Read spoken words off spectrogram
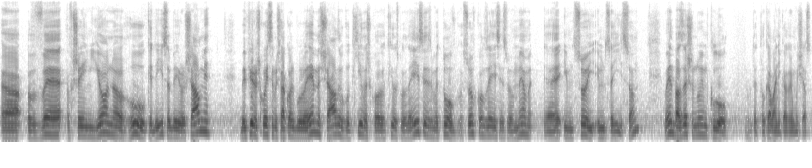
в шейньона гу кедиса бейрушалми – Бефирыш хойсим шаколь буру эмес шалы гудхила школа школа даисис ветов сов кол заисис мем имцой имцаисон вен базешину им клол. Вот это толкование, которое мы сейчас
